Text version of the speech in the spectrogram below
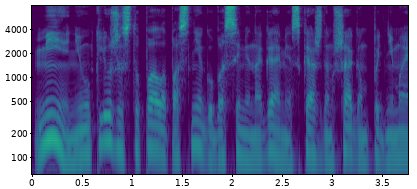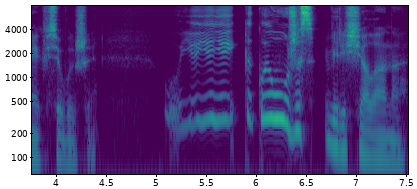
Мия неуклюже ступала по снегу босыми ногами, с каждым шагом поднимая их все выше. «Ой-ой-ой, какой ужас!» — верещала она.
